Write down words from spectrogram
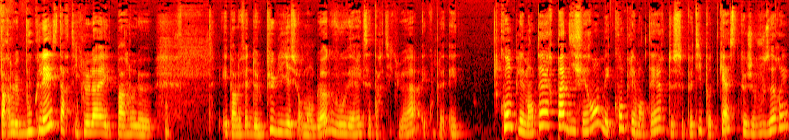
par, le boucler, cet article-là, et par le, et par le fait de le publier sur mon blog, vous verrez que cet article-là est, est complémentaire, pas différent, mais complémentaire de ce petit podcast que je vous aurais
